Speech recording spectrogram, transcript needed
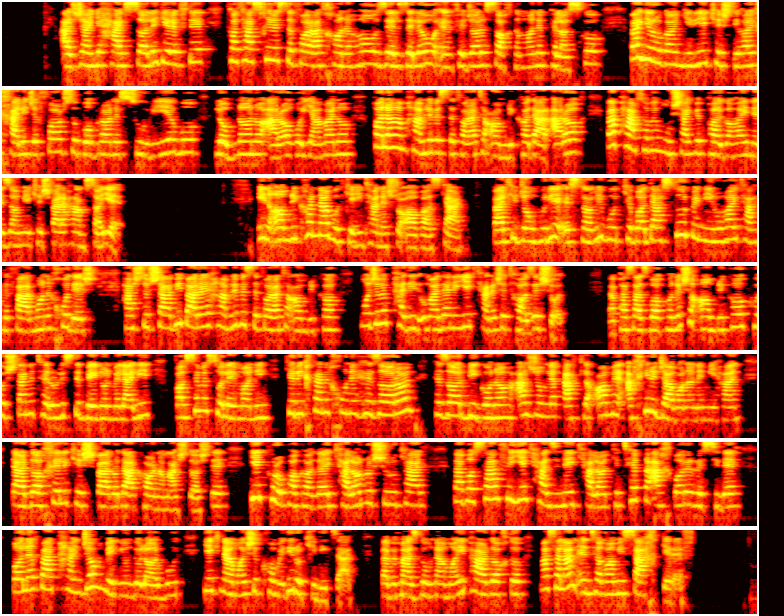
از جنگ هشت ساله گرفته تا تسخیر سفارتخانه ها و زلزله و انفجار ساختمان پلاسکو و گروگانگیری کشتی های خلیج فارس و بحران سوریه و لبنان و عراق و یمن و حالا هم حمله به سفارت آمریکا در عراق و پرتاب موشک به پایگاه های نظامی کشور همسایه. این آمریکا نبود که این تنش رو آغاز کرد بلکه جمهوری اسلامی بود که با دستور به نیروهای تحت فرمان خودش هشت شعبی برای حمله به سفارت آمریکا موجب پدید اومدن یک تنش تازه شد. و پس از واکنش آمریکا و کشتن تروریست بین المللی قاسم سلیمانی که ریختن خون هزاران هزار بیگناه از جمله قتل عام اخیر جوانان میهن در داخل کشور رو در کارنامش داشته یک پروپاگاندای کلان رو شروع کرد و با صرف یک هزینه کلان که طبق اخبار رسیده بالغ بر 50 میلیون دلار بود یک نمایش کمدی رو کلید زد و به مظلوم نمایی پرداخت و مثلا انتقامی سخت گرفت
